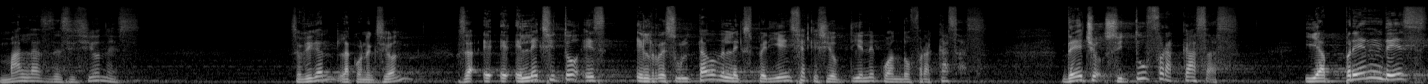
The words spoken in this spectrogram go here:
malas decisiones. ¿Se fijan la conexión? O sea, e, e, el éxito es el resultado de la experiencia que se obtiene cuando fracasas. De hecho, si tú fracasas y aprendes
